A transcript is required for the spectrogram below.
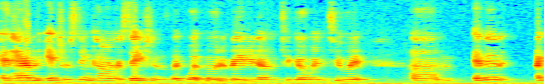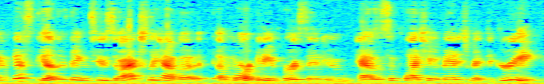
and having interesting conversations, like what motivated them to go into it. Um, and then I guess the other thing too, so I actually have a, a marketing person who has a supply chain management degree.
